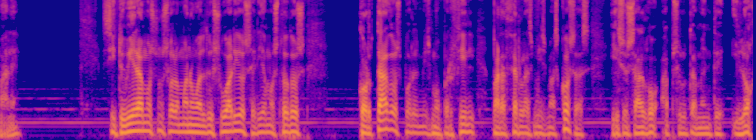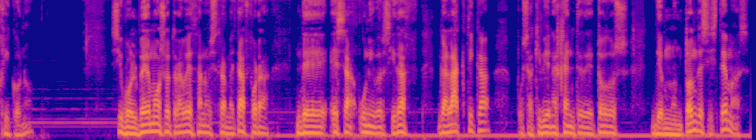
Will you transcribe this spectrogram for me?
¿Vale? Si tuviéramos un solo manual de usuario, seríamos todos cortados por el mismo perfil para hacer las mismas cosas, y eso es algo absolutamente ilógico, ¿no? Si volvemos otra vez a nuestra metáfora de esa universidad galáctica, pues aquí viene gente de todos, de un montón de sistemas,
